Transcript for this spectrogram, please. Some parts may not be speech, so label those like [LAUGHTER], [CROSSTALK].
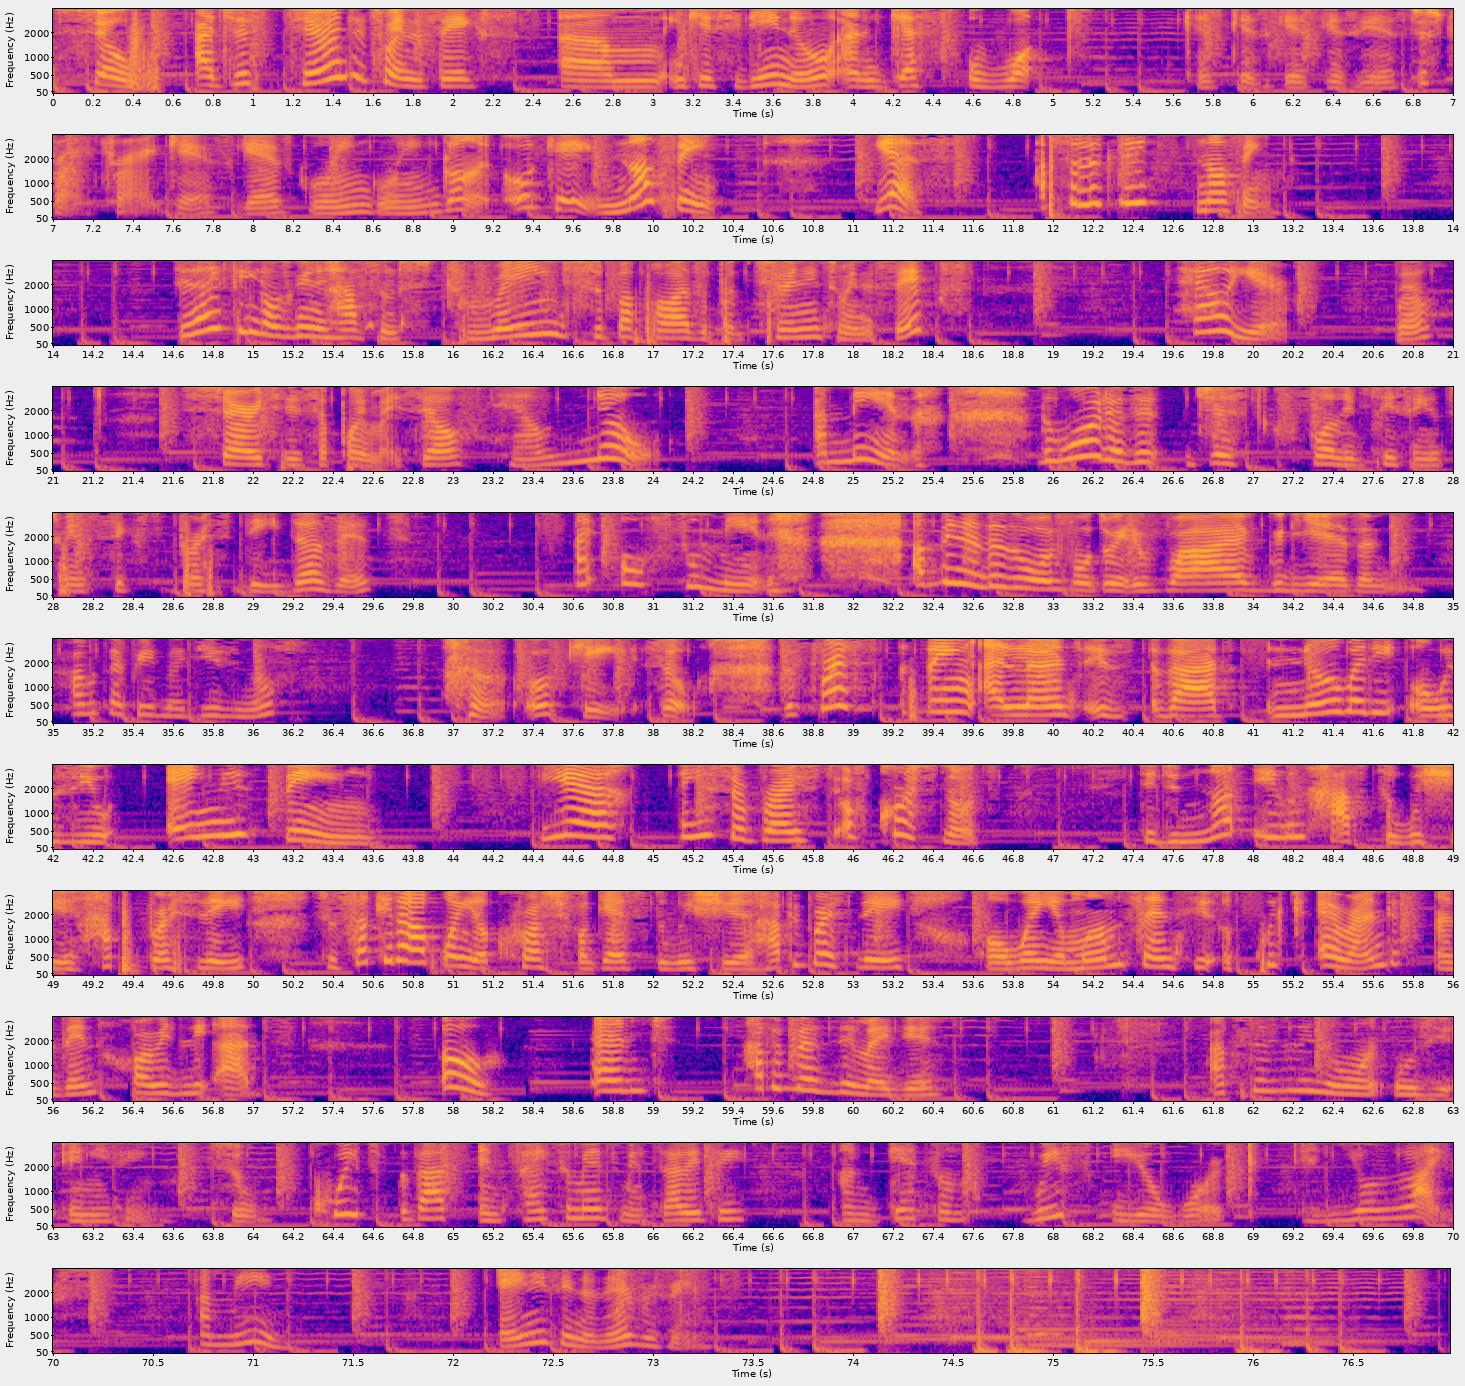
So I just turned 26. Um, in case you didn't know, and guess what? Guess, guess, guess, guess, guess. Just try, try, guess, guess. Going, going, gone. Okay, nothing. Yes, absolutely nothing. Did I think I was going to have some strange superpowers upon turning 26? Hell yeah. Well, sorry to disappoint myself. Hell no. I mean, the world doesn't just fall in place on your 26th birthday, does it? I also mean, I've been in this world for 25 good years and haven't I paid my dues enough? [LAUGHS] okay, so the first thing I learned is that nobody owes you anything. Yeah, are you surprised? Of course not. They do not even have to wish you a happy birthday, so suck it up when your crush forgets to wish you a happy birthday or when your mom sends you a quick errand and then hurriedly adds, Oh, and happy birthday, my dear. Absolutely no one owes you anything. So quit that entitlement mentality and get on with your work and your life. I mean, anything and everything.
